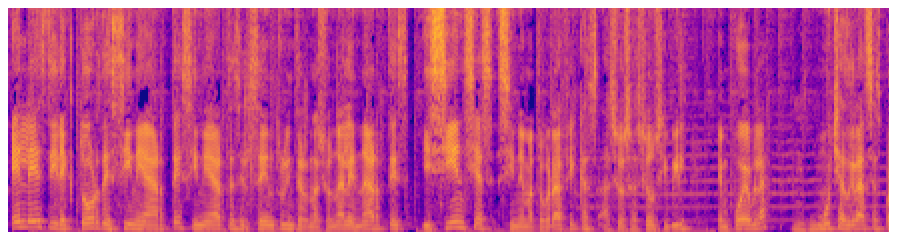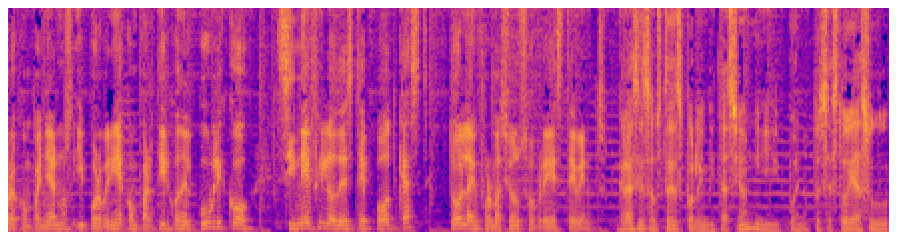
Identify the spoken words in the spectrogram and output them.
Él es director de Cinearte. Cinearte es el Centro Internacional en Artes y Ciencias Cinematográficas Asociación Civil en Puebla. Muchas gracias por acompañarnos y por venir a compartir con el público cinéfilo de este podcast toda la información sobre este evento. Gracias a ustedes por la invitación y bueno, pues estoy a su,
